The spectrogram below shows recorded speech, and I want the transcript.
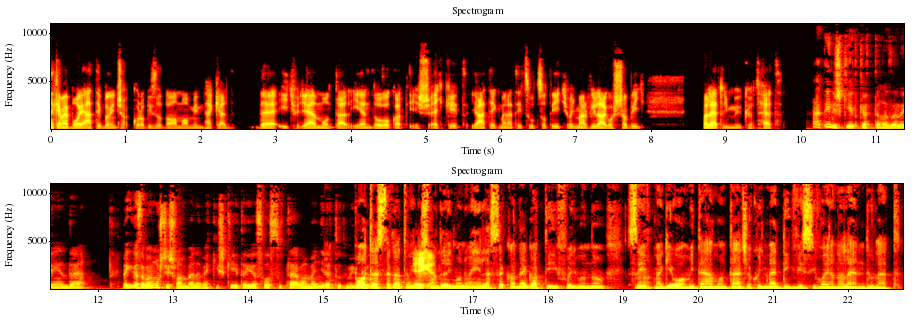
nekem ebben a játékban nincs akkora bizodalma, mint neked. De így, hogy elmondtál ilyen dolgokat, és egy-két játékmeneti cuccot így, hogy már világosabb így, már lehet, hogy működhet. Hát én is kétkedtem az elején, de meg igazából most is van bennem egy kis kételj, az hosszú távon mennyire tud működni. Pont ezt akartam én is Igen. mondani, hogy mondom, én leszek a negatív, hogy mondom, szép Aha. meg jó, amit elmondtál, csak hogy meddig viszi vajon a lendület.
